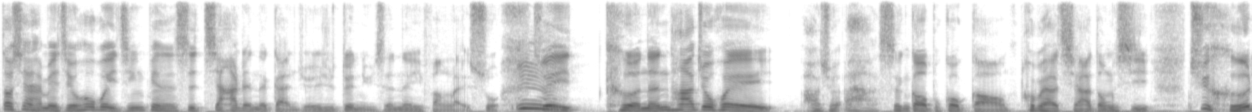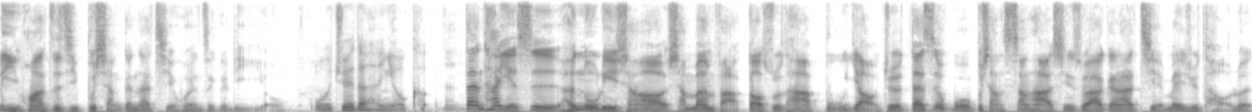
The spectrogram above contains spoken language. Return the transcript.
到现在还没结婚？会不会已经变成是家人的感觉？就是对女生那一方来说，所以可能他就会。然后觉得啊，身高不够高，会不会还有其他东西去合理化自己不想跟他结婚这个理由？我觉得很有可能。但他也是很努力，想要想办法告诉他不要，就是但是我又不想伤他的心，所以要跟他姐妹去讨论。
